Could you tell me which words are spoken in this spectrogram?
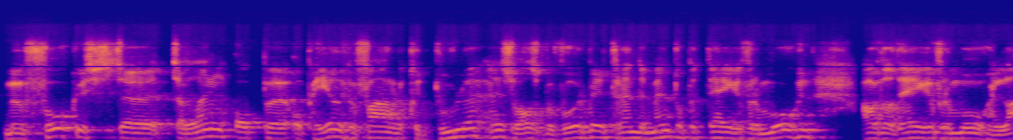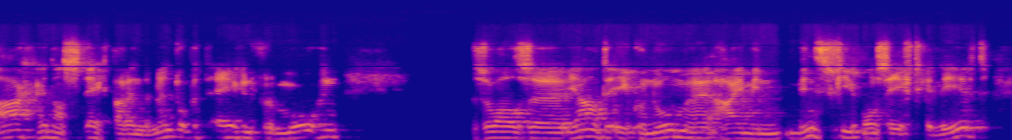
men focust uh, te lang op, uh, op heel gevaarlijke doelen, hè, zoals bijvoorbeeld rendement op het eigen vermogen. Hou dat eigen vermogen laag, hè, dan stijgt dat rendement op het eigen vermogen. Zoals ja, de econoom Haim Minsky ons heeft geleerd,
